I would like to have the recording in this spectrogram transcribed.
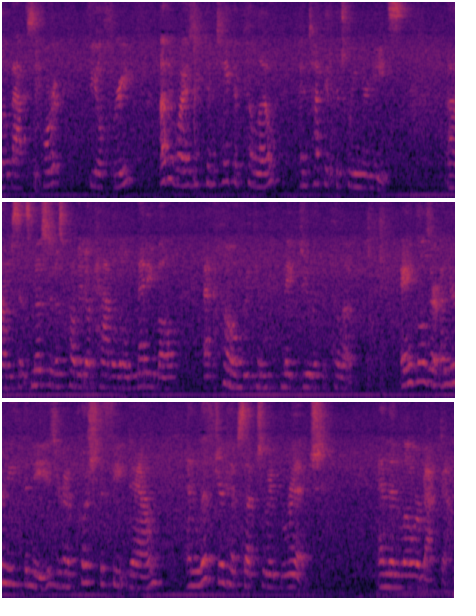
low back support, feel free. Otherwise, you can take a pillow and tuck it between your knees. Um, since most of us probably don't have a little medi ball at home, we can make do with the pillow. Ankles are underneath the knees. You're going to push the feet down and lift your hips up to a bridge and then lower back down.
